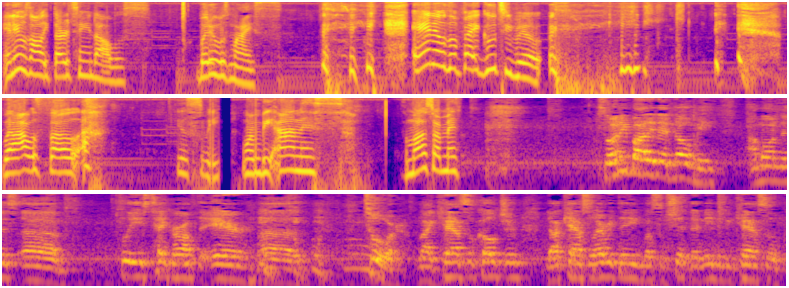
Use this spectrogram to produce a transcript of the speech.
And it was only $13. But it was nice. and it was a fake Gucci belt. but I was so, was sweet. Want to be honest, the most romantic. So anybody that know me, I'm on this uh, please take her off the air uh, tour. Like cancel culture. Y'all cancel everything but some shit that need to be canceled.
